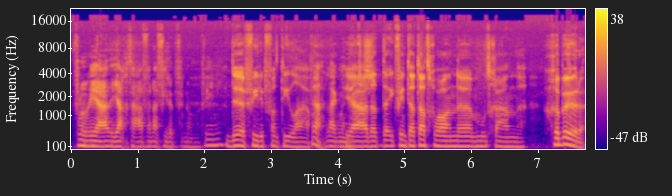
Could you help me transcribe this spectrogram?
Floriade jachthaven naar Philip vernoemen. Vind je niet? De Philip van Tielhaven. Ja, lijkt me Ja, dat, ik vind dat dat gewoon eh, moet gaan gebeuren.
